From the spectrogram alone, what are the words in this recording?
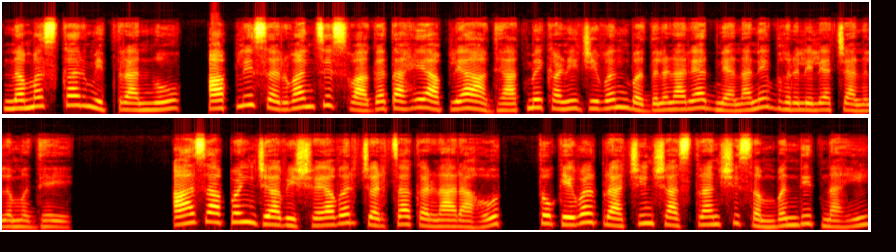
नमस्कार मित्रांनो आपले सर्वांचे स्वागत आहे आपल्या आध्यात्मिक आणि जीवन बदलणाऱ्या ज्ञानाने भरलेल्या चॅनलमध्ये. आज आपण ज्या विषयावर चर्चा करणार आहोत तो केवळ प्राचीन शास्त्रांशी संबंधित नाही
